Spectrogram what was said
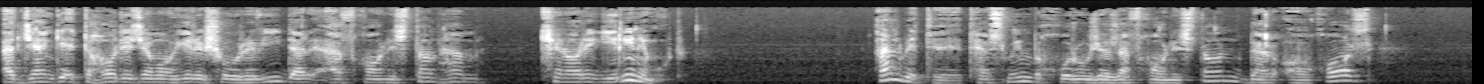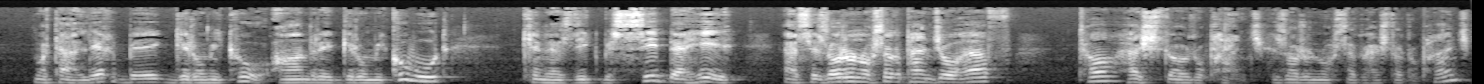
از جنگ اتحاد جماهیر شوروی در افغانستان هم کنارگیری نمود. البته تصمیم به خروج از افغانستان در آغاز متعلق به گرومیکو آندر گرومیکو بود که نزدیک به سه دهه از 1957 تا 85 1985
